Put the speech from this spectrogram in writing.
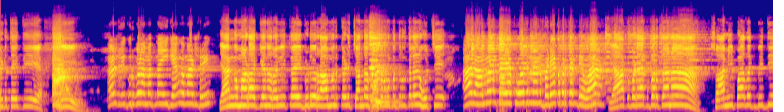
ಹಿಡಿತೈತಿ. ಈ ಅಲ್ರಿ ಗುರುಗಳ ಮತ್ ನಾ ಈಗ ಹೆಂಗ ಮಾಡ್ಲ್ರಿ ಹೆಂಗ ಮಾಡಾಕೇನ ರವಿ ಕೈ ಬಿಡು ರಾಮನ ಕಡೆ ಚಂದ ಸಂಸಾರ ಮಾಡ್ಕೊಂತಿರೋದ್ ಕಲೆ ಹುಚ್ಚಿ. ಆ ರಾಮನ ಕಾಯಕ್ ಹೋದ್ರ ನಾನು ಬಡಿಯಾಕ ಬರ್ತಾನ್ರಿವ ಯಾಕೆ ಬಡ್ಯಾಕ ಬರ್ತಾನ? ಸ್ವಾಮಿ ಪಾದಕ್ ಬಿದ್ದಿ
